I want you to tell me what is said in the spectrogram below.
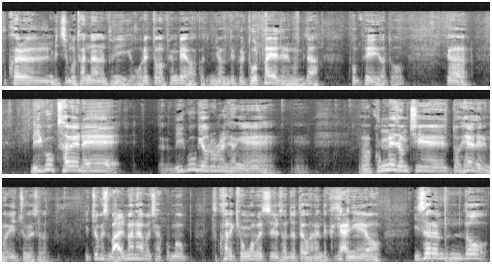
북한을 믿지 못한다는 분위기가 오랫동안 팽배해 왔거든요. 근데 그걸 돌파해야 되는 겁니다. 폼페이오도. 그러니까 미국 사회 내에 미국 여론을 향해 예, 어, 국내 정치도 해야 되는 거예요. 이쪽에서. 이쪽에서 말만 하면 자꾸 뭐 북한의 경고 메시지를 던졌다고 하는데 그게 아니에요. 이 사람도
